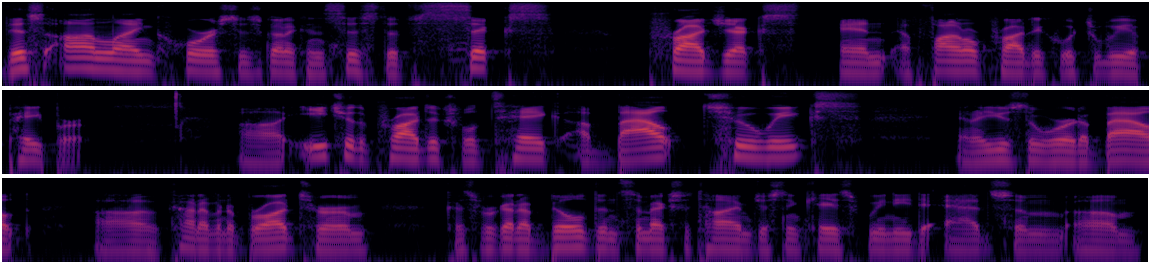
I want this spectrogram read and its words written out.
This online course is going to consist of six projects and a final project which will be a paper. Uh, each of the projects will take about two weeks and I use the word about uh, kind of in a broad term because we're going to build in some extra time just in case we need to add some um,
